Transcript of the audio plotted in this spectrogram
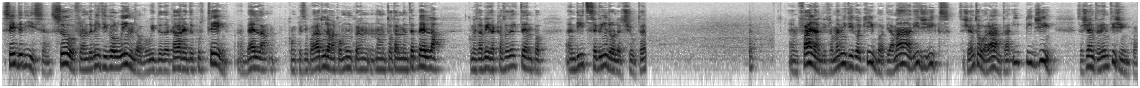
Said this, so from the mythical window with the colored curtain, bella con questa inquadratura ma comunque non, non totalmente bella, come sapete a causa del tempo, and it's a green roller shooter. And finally, from a mythical keyboard Yamaha DGX 640 IPG 625.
